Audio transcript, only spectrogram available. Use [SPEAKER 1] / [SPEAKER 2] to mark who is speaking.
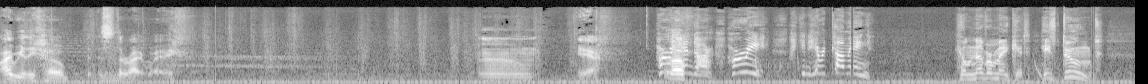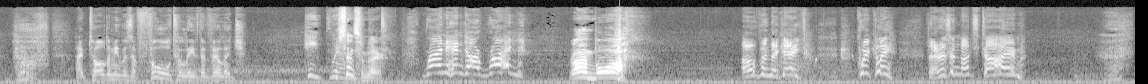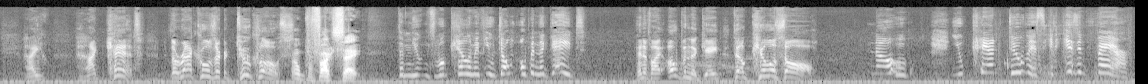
[SPEAKER 1] I really hope that this is the right way. Um, yeah.
[SPEAKER 2] Hurry,
[SPEAKER 1] Hello.
[SPEAKER 2] Hendar! Hurry! I can hear it coming!
[SPEAKER 3] He'll never make it. He's doomed. I told him he was a fool to leave the village.
[SPEAKER 2] He will.
[SPEAKER 1] He sent him there.
[SPEAKER 2] Run, Hendar, run!
[SPEAKER 1] Run, boy!
[SPEAKER 4] Open the gate! Quickly! There isn't much time!
[SPEAKER 3] I... I can't. The Rakghouls are too close.
[SPEAKER 1] Oh, for fuck's sake.
[SPEAKER 2] The mutants will kill him if you don't open the gate!
[SPEAKER 3] And if I open the gate, they'll kill us all.
[SPEAKER 2] No! You can't do this! It isn't fair!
